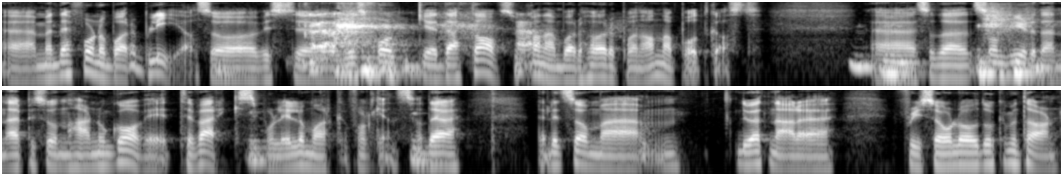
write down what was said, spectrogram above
Eh, men det får nå bare bli. altså Hvis, eh, hvis folk detter av, så kan jeg bare høre på en annen podkast. Eh, så det, sånn blir det denne episoden her. Nå går vi til verks på Lillemarka, folkens. Og det, det, er litt som Du vet den der Free Solo-dokumentaren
